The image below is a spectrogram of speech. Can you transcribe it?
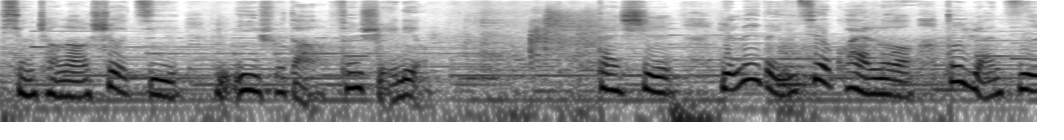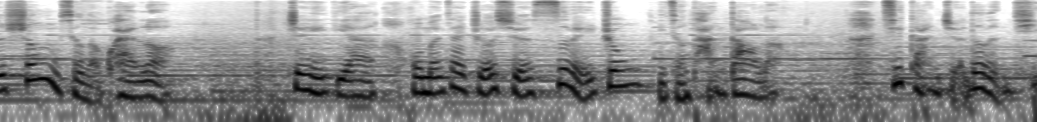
形成了设计与艺术的分水岭。但是，人类的一切快乐都源自生物性的快乐，这一点我们在哲学思维中已经谈到了，即感觉的问题。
